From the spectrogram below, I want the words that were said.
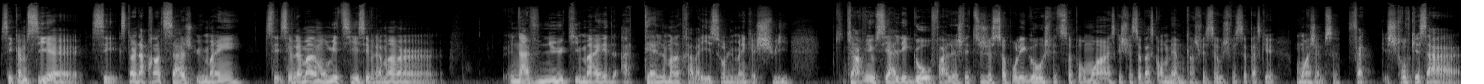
c'est comme si euh, c'est c'est un apprentissage humain. C'est c'est vraiment mon métier, c'est vraiment un- une avenue qui m'aide à tellement travailler sur l'humain que je suis. Qui en revient aussi à l'ego, faire là, je fais-tu juste ça pour l'ego, je fais-tu ça pour moi, est-ce que je fais ça parce qu'on m'aime quand je fais ça ou je fais ça parce que moi j'aime ça? Fait que je trouve que ça.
